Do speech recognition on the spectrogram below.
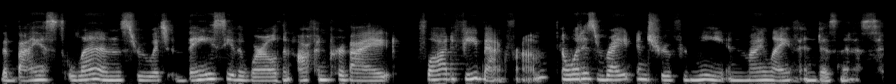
the biased lens through which they see the world and often provide flawed feedback from, and what is right and true for me in my life and business.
